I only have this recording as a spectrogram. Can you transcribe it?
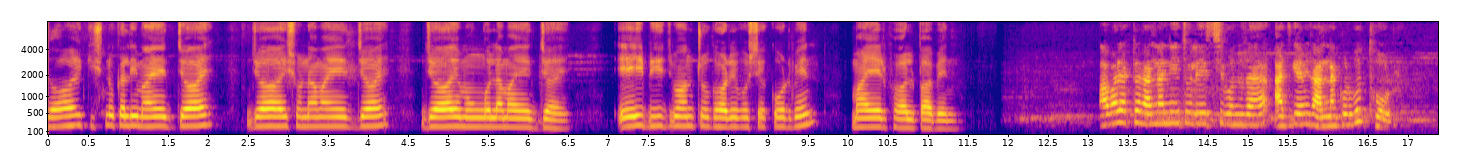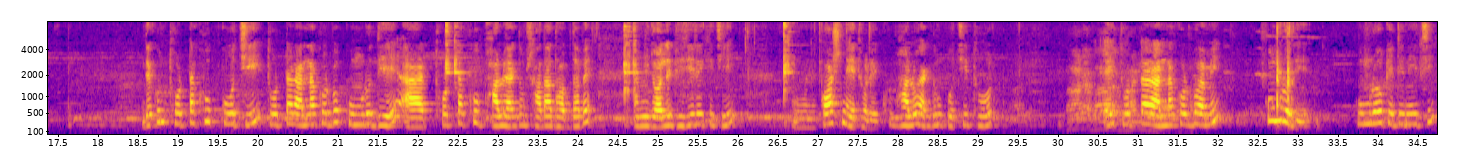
জয়, কৃষ্ণকালী মায়ের জয় জয় সোনা মায়ের জয় জয় মঙ্গলা মায়ের জয়। এই বীজ মন্ত্র ঘরে বসে করবেন, মায়ের ফল পাবেন। আবার একটা রান্না নিয়ে চলে এসেছি বন্ধুরা। আজকে আমি রান্না করব থোর। দেখুন, থোরটা খুব কচি। থোরটা রান্না করব কুমড়ো দিয়ে, আর থোরটা খুব ভালো, একদম সাদা ধবধবে। আমি জলে ভিজিয়ে রেখেছি। মানে কষ নেই থোরে, খুব ভালো, একদম কচি থোর। এই থোরটা রান্না করব আমি কুমড়ো দিয়ে। কুমড়োও কেটে নিয়েছি।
